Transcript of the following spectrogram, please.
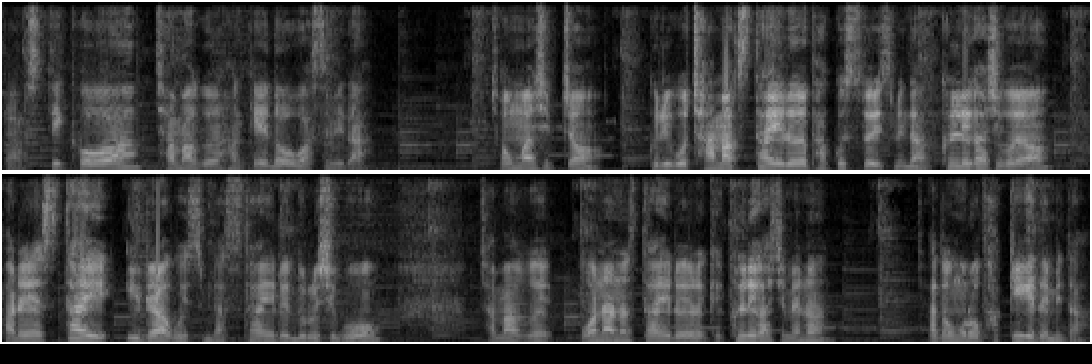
자 스티커와 자막을 함께 넣어봤습니다. 정말 쉽죠? 그리고 자막 스타일을 바꿀 수도 있습니다. 클릭하시고요. 아래에 스타일이라고 있습니다. 스타일을 누르시고 자막을 원하는 스타일을 이렇게 클릭하시면은 자동으로 바뀌게 됩니다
